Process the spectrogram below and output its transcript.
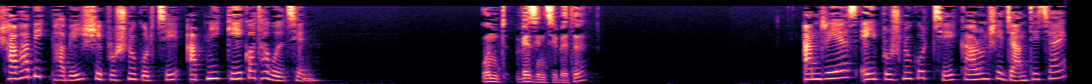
স্বাভাবিকভাবেই সে প্রশ্ন করছে, আপনি কে কথা বলছেন? আন্দ্রেয়াস এই প্রশ্ন করছে কারণ সে জানতে চায়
